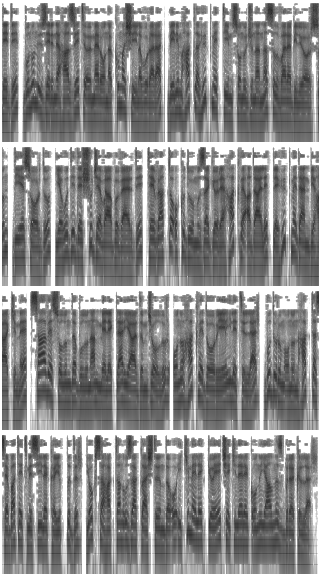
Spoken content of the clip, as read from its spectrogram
dedi, bunun üzerine Hazreti Ömer ona kumaşıyla vurarak, benim hakla hükmettiğim sonucuna nasıl varabiliyorsun, diye sordu, Yahudi de şu cevabı verdi, Tevrat'ta okuduğumuza göre hak ve adaletle hükmeden bir hakime, sağ ve solunda bulunan melekler yardımcı olur, onu hak ve doğruya iletirler, bu durum onun hakta sebat etmesiyle kayıtlıdır, yoksa haktan uzaklaştığında o iki melek göğe çekilerek onu yalnız bırakırlar.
